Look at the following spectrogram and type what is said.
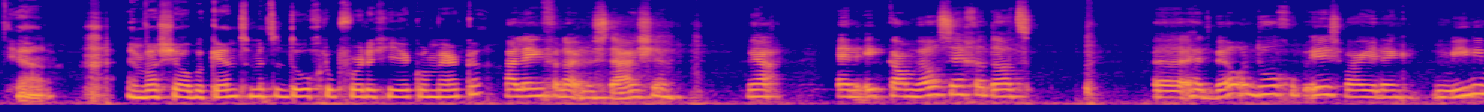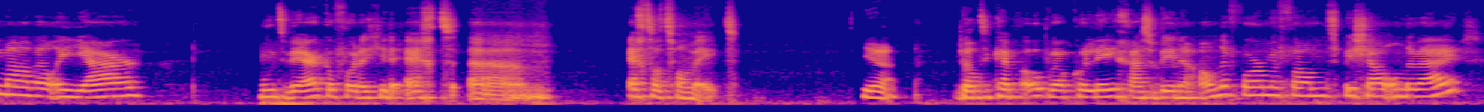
Ja. En was je al bekend met de doelgroep voordat je hier kwam werken? Alleen vanuit mijn stage. Ja. En ik kan wel zeggen dat eh, het wel een doelgroep is waar je denk ik minimaal wel een jaar moet werken voordat je er echt, ehm, echt wat van weet. Ja. Want ik heb ook wel collega's binnen andere vormen van speciaal onderwijs.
